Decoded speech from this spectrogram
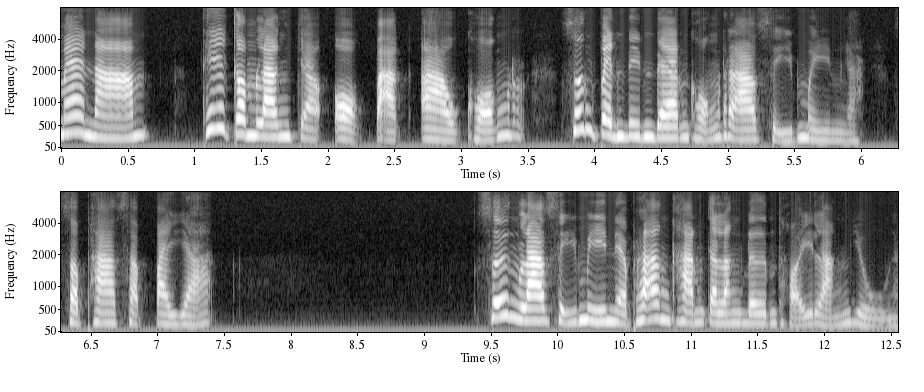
แม่น้ำที่กำลังจะออกปากอ่าวของ ซึ่งเป็นดินแดนของราศีมีนไงสภาสัปายะ ซึ่งราศีมีนเนี่ยพระอังคารกำลังเดินถอยหลังอยู่ไง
